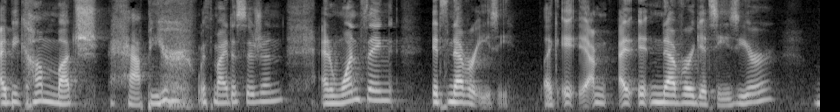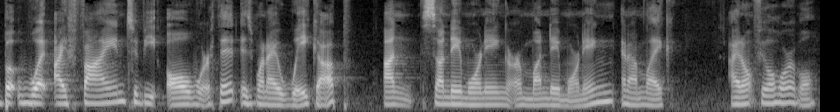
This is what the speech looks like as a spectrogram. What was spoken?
I become much happier with my decision. And one thing, it's never easy. Like it, I, it never gets easier. But what I find to be all worth it is when I wake up on Sunday morning or Monday morning, and I'm like, I don't feel horrible.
